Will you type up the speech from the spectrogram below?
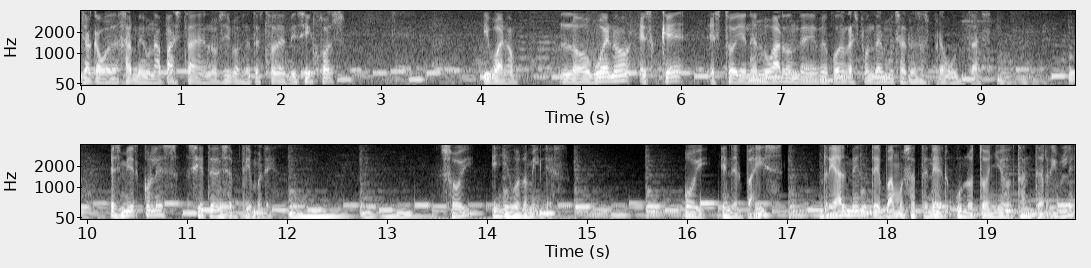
Yo acabo de dejarme una pasta en los libros de texto de mis hijos. Y bueno, lo bueno es que estoy en el lugar donde me pueden responder muchas de esas preguntas. Es miércoles 7 de septiembre. Soy Íñigo Domínguez. Hoy en el país, ¿realmente vamos a tener un otoño tan terrible?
